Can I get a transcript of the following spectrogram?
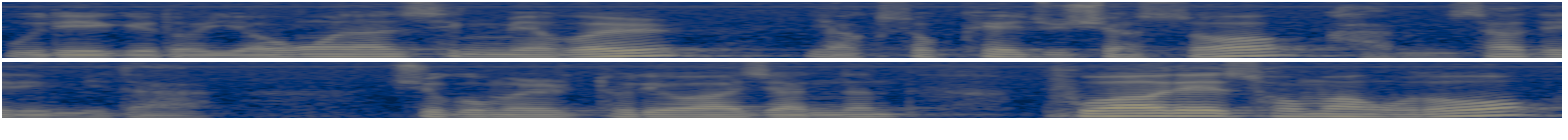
우리에게도 영원한 생명을 약속해 주셔서 감사드립니다. 죽음을 두려워하지 않는 부활의 소망으로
